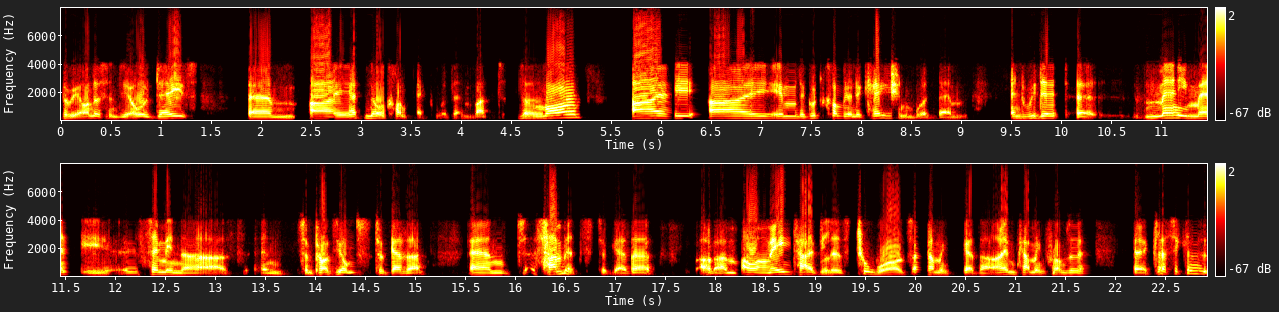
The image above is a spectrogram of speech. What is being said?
to be honest, in the old days, um, I had no contact with them. But the more I I am in good communication with them, and we did uh, many many uh, seminars and symposiums together and summits together. Um, our main title is Two Worlds Are Coming Together. I'm coming from the uh, classical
